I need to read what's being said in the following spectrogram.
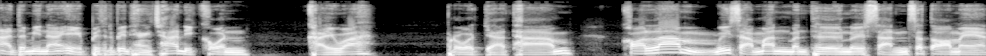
อาจจะมีนางเอกเป็นศิลปินแห่งชาติอีกคน ใครวะ โปรดอย่าถาม คอลัมน์วิสามันบันเทิงโดยสันสตอแมน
